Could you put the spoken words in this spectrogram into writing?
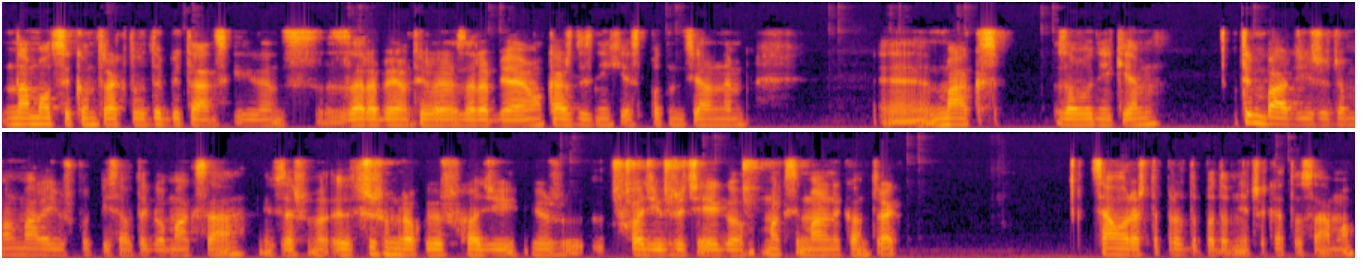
na mocy kontraktów debiutanckich, więc zarabiają tyle, zarabiają. Każdy z nich jest potencjalnym e, max zawodnikiem. Tym bardziej, że Jamal Murray już podpisał tego maxa w, zeszłym, w przyszłym roku już wchodzi, już wchodzi w życie jego maksymalny kontrakt. Całą resztę prawdopodobnie czeka to samo.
